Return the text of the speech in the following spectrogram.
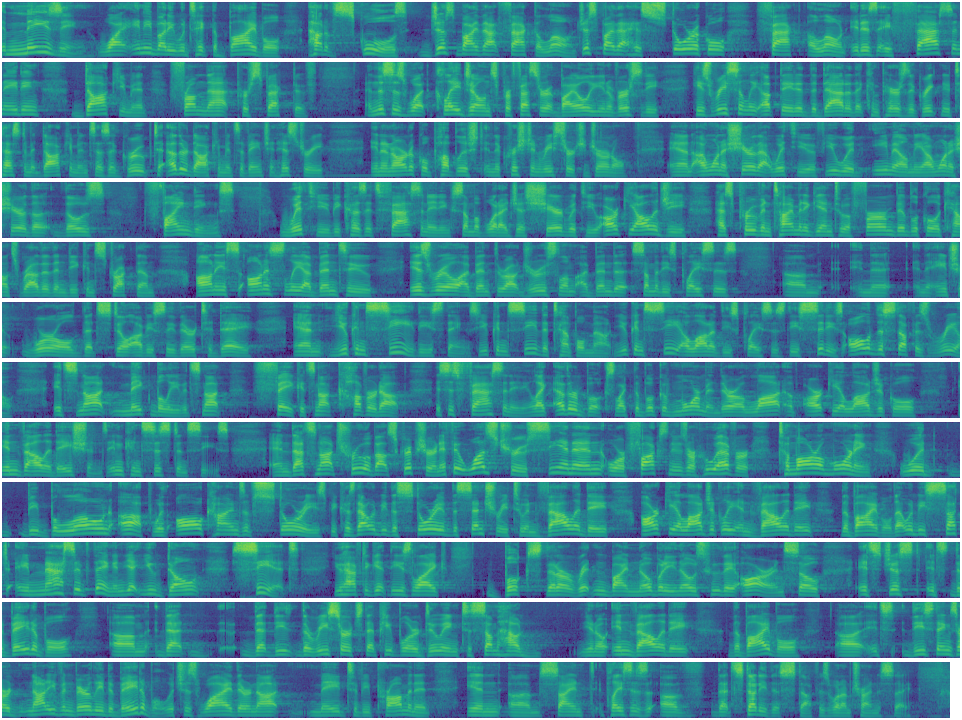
amazing why anybody would take the Bible out of schools just by that fact alone, just by that historical fact alone. It is a fascinating document from that perspective. And this is what Clay Jones, professor at Biola University, he's recently updated the data that compares the Greek New Testament documents as a group to other documents of ancient history in an article published in the Christian Research Journal. And I want to share that with you. If you would email me, I want to share the, those findings with you because it's fascinating, some of what I just shared with you. Archaeology has proven time and again to affirm biblical accounts rather than deconstruct them. Honest, honestly, I've been to Israel, I've been throughout Jerusalem, I've been to some of these places um, in, the, in the ancient world that's still obviously there today. And you can see these things. You can see the Temple Mount. You can see a lot of these places, these cities. All of this stuff is real. It's not make believe, it's not fake, it's not covered up. This is fascinating. Like other books, like the Book of Mormon, there are a lot of archaeological invalidations, inconsistencies. And that's not true about Scripture. And if it was true, CNN or Fox News or whoever tomorrow morning would be blown up with all kinds of stories because that would be the story of the century to invalidate, archaeologically invalidate the Bible. That would be such a massive thing. And yet you don't see it. You have to get these like books that are written by nobody knows who they are. And so it's just, it's debatable um, that, that the, the research that people are doing to somehow, you know, invalidate the Bible, uh, it's, these things are not even barely debatable, which is why they're not made to be prominent in um, science, places of, that study this stuff, is what I'm trying to say.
